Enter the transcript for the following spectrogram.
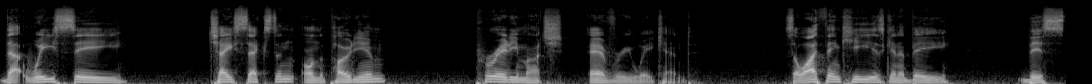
that we see Chase Sexton on the podium pretty much every weekend. So I think he is going to be this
